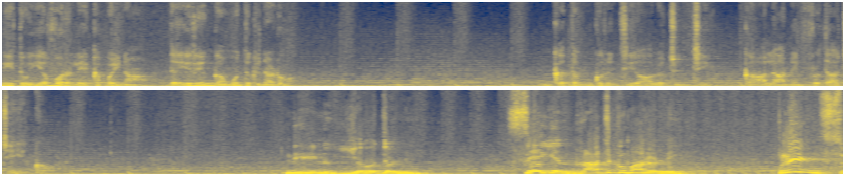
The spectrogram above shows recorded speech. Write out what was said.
నీతో ఎవ్వరు లేకపోయినా ధైర్యంగా ముందుకు నడు. గతం గురించి ఆలోచించి కాలాన్ని వృధా చేయకు. నేను యోధుణ్ణి సేయన్ రాజకుమారుణ్ణి ప్రిన్స్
